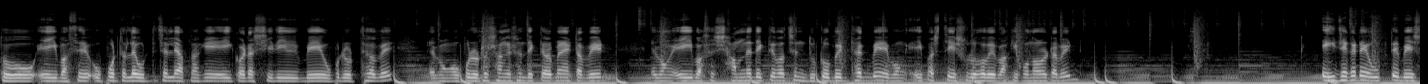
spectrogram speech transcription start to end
তো এই বাসের উপরতলায় উঠতে চাইলে আপনাকে এই কয়টা সিঁড়ি বেয়ে উপরে উঠতে হবে এবং উপরে ওঠার সঙ্গে সঙ্গে দেখতে পারবেন একটা বেড এবং এই বাসের সামনে দেখতে পাচ্ছেন দুটো বেড থাকবে এবং এই পাশ থেকে শুরু হবে বাকি পনেরোটা বেড এই জায়গাটায় উঠতে বেশ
